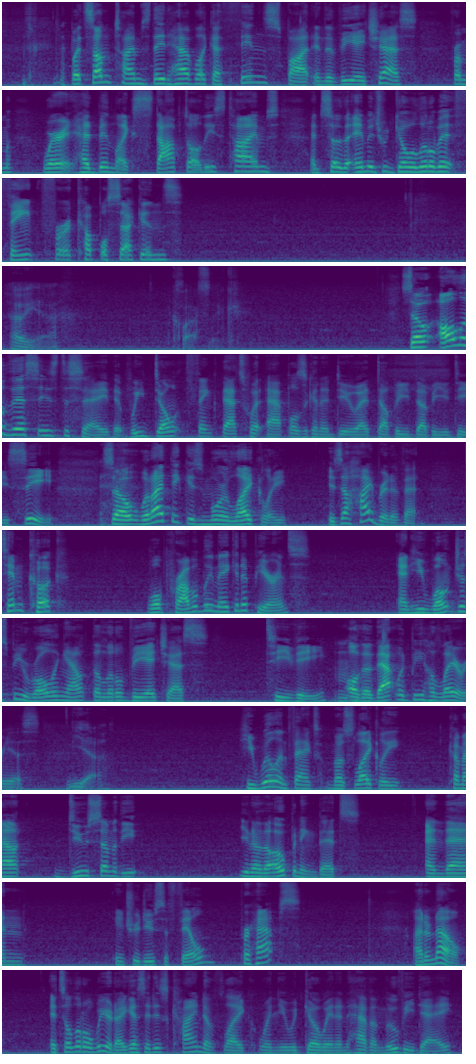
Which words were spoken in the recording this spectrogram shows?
but sometimes they'd have like a thin spot in the VHS from where it had been like stopped all these times, and so the image would go a little bit faint for a couple seconds. Oh yeah, classic. So all of this is to say that we don't think that's what Apple's going to do at WWDC. So what I think is more likely is a hybrid event. Tim Cook will probably make an appearance and he won't just be rolling out the little VHS TV, Mhm. although that would be hilarious. Yeah. He will in fact most likely come out do some of the you know the opening bits and then introduce a film perhaps i don't know it's a little weird i guess it is kind of like when you would go in and have a movie day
